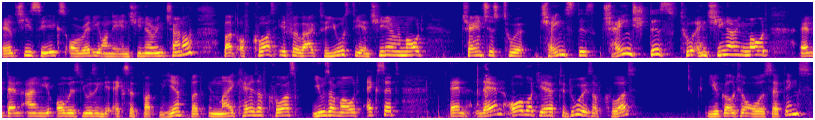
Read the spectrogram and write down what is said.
LG CX already on the engineering channel. But of course if you like to use the engineering mode change this to change this change this to engineering mode and then I'm always using the exit button here but in my case of course user mode exit And then all what you have to do is, of course, you go to all settings,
